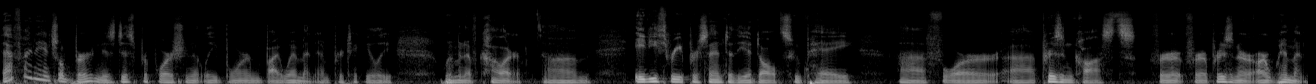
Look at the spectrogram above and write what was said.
that financial burden is disproportionately borne by women, and particularly women of color. Um, 83% of the adults who pay uh, for uh, prison costs for, for a prisoner are women.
